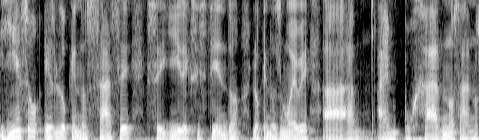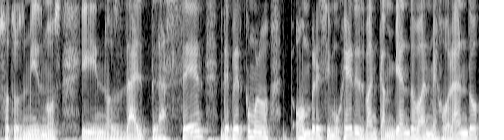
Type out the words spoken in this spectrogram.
y eso es lo que nos hace seguir existiendo, lo que nos mueve a, empujarnos a nosotros mismos y nos da el placer de ver cómo hombres y mujeres van cambiando, van mejorando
